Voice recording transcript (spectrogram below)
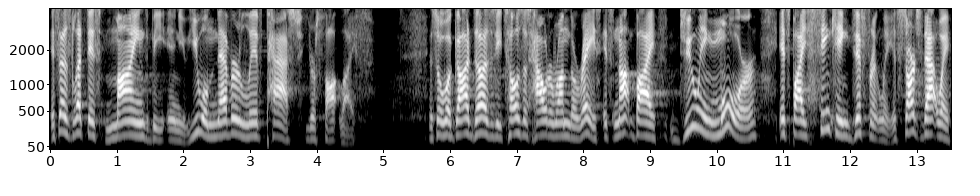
It says, Let this mind be in you. You will never live past your thought life. And so, what God does is He tells us how to run the race. It's not by doing more, it's by thinking differently. It starts that way,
